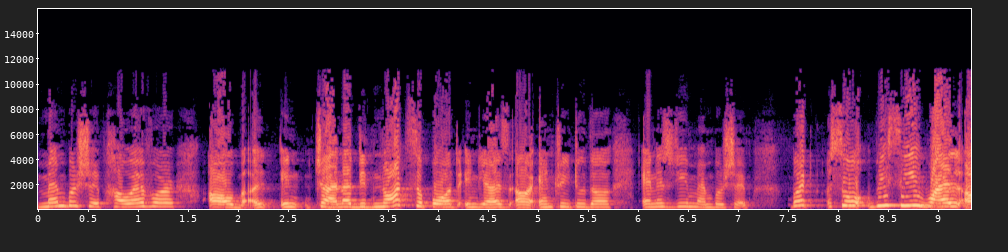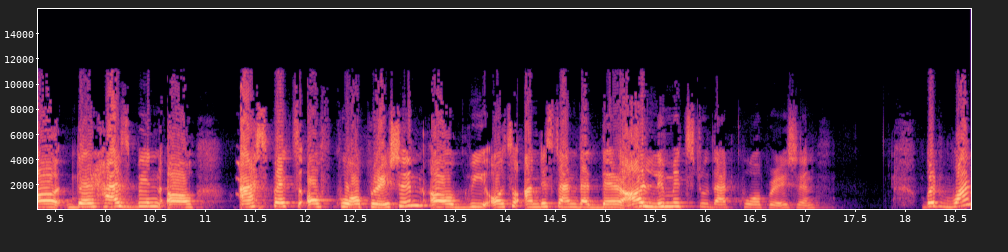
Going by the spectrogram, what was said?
membership. However, um, in China did not support India's uh, entry to the NSG membership. But so we see while there has been a aspects of cooperation, uh, we also understand that there are limits to that cooperation. But one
